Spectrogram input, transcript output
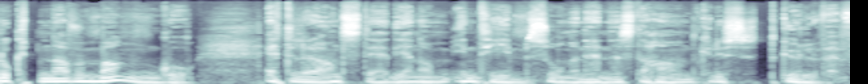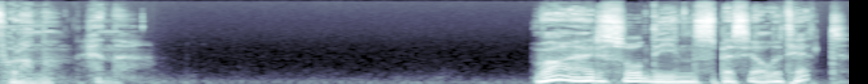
lukten av mango et eller annet sted gjennom intimsonen hennes da han krysset gulvet foran henne. Hva er så din spesialitet?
